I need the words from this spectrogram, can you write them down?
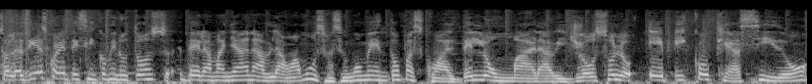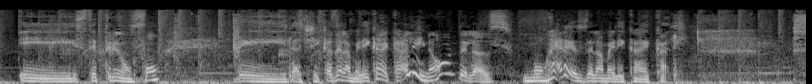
Son las 10:45 minutos de la mañana. Hablábamos hace un momento, Pascual, de lo maravilloso, lo épico que ha sido eh, este triunfo de las chicas de la América de Cali, ¿no? De las mujeres de la América de Cali.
